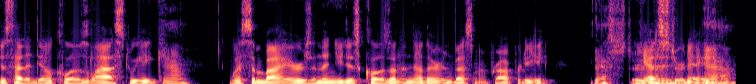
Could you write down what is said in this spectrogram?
Just had a deal close last week Yeah. with some buyers and then you just closed on another investment property Yesterday. Yesterday. Yeah.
